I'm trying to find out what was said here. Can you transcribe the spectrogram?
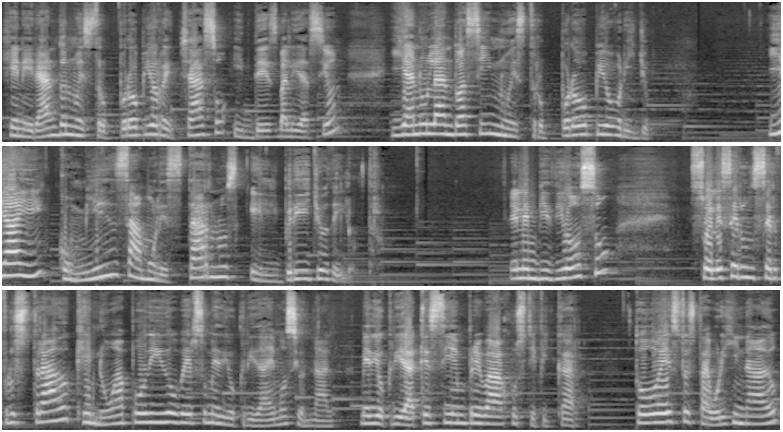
generando nuestro propio rechazo y desvalidación y anulando así nuestro propio brillo. Y ahí comienza a molestarnos el brillo del otro. El envidioso suele ser un ser frustrado que no ha podido ver su mediocridad emocional, mediocridad que siempre va a justificar todo esto está originado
